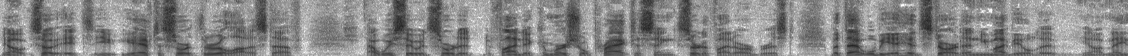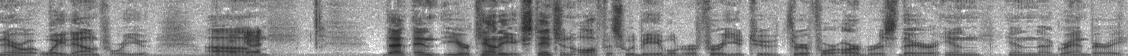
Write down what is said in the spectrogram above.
you know, so it's, you, you have to sort through a lot of stuff. I wish they would sort it, to find a commercial practicing certified arborist, but that will be a head start and you might be able to, you know, it may narrow it way down for you. Um, okay. That and your county extension office would be able to refer you to three or four arborists there in in uh, Granbury.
